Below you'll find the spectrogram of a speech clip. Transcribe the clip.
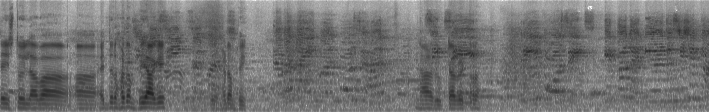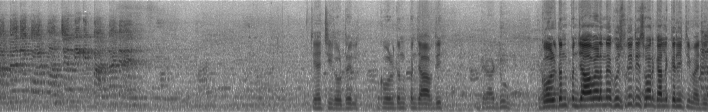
ਤੇ ਇਸ ਤੋਂ ਇਲਾਵਾ ਇੱਧਰ ਹੜੰਬੇ ਆ ਗਏ ਤੇ ਹੜੰਬੇ ਨਾਲ ਰੂਟਾਵੇਟਰ। ਤੇ ਇਹ ਜੀਰੋ ਡਰਿਲ 골ਡਨ ਪੰਜਾਬ ਦੀ। ਗਰਾਡੂ। 골ਡਨ ਪੰਜਾਬ ਵਾਲਿਆਂ ਨੇ ਖੁਸ਼ਪ੍ਰੀਤ ਇਸ ਵਾਰ ਗੱਲ ਕਰੀ ਤੀ ਮੈਂ ਜੀ।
